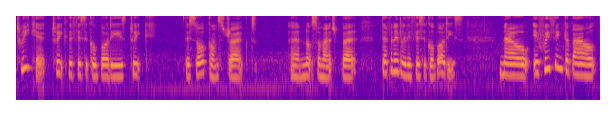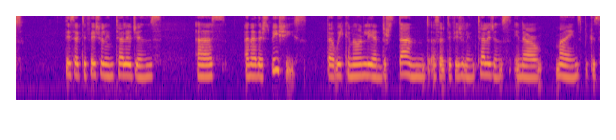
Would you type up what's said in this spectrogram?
tweak it, tweak the physical bodies, tweak the soul construct, and not so much, but definitely the physical bodies. Now, if we think about this artificial intelligence as another species that we can only understand as artificial intelligence in our minds because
